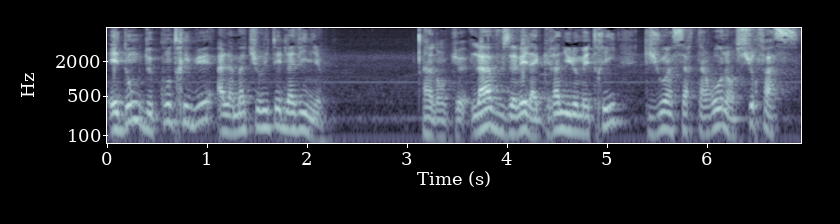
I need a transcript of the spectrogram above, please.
et donc de contribuer à la maturité de la vigne. Ah, donc euh, là, vous avez la granulométrie qui joue un certain rôle en surface.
